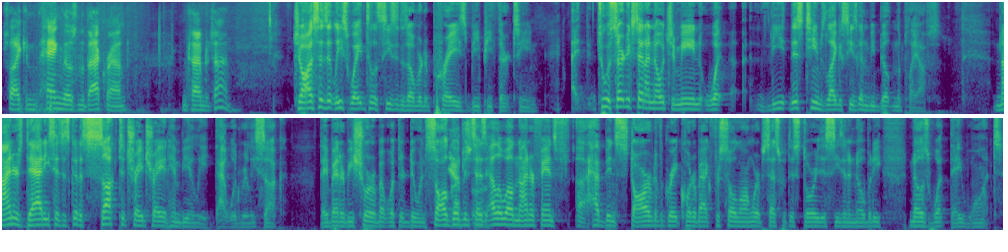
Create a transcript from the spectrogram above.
so I can hang those in the background from time to time. Jaws says at least wait until the season is over to praise BP13. To a certain extent, I know what you mean. What the, this team's legacy is going to be built in the playoffs. Niners daddy says it's going to suck to trade Trey and him be elite. That would really suck. They better be sure about what they're doing. Saul Goodman Absolutely. says, "LOL, Niner fans uh, have been starved of a great quarterback for so long. We're obsessed with this story this season, and nobody knows what they want."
